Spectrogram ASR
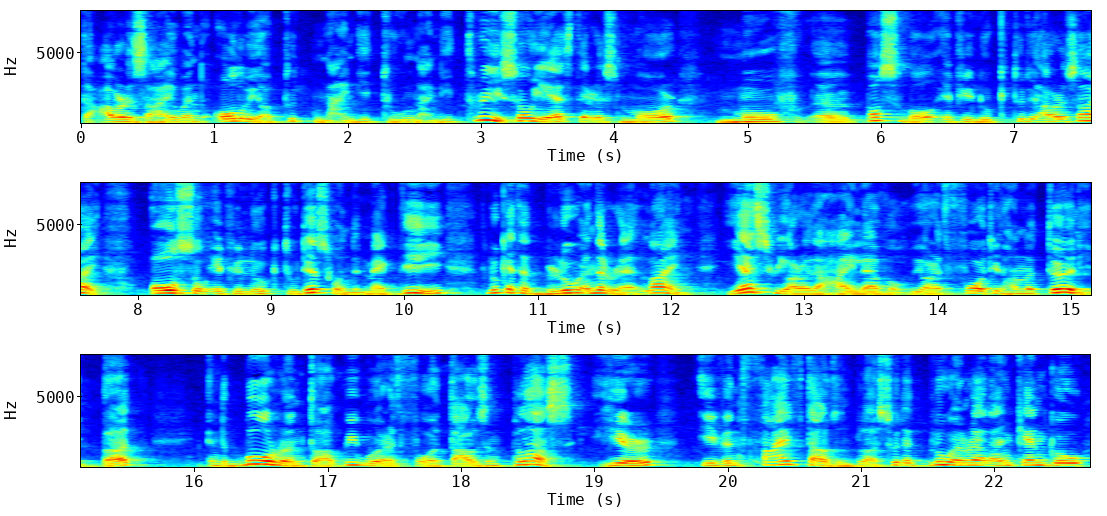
the RSI went all the way up to 92 293. So yes, there is more move uh, possible if you look to the RSI. Also, if you look to this one, the MACD, look at that blue and the red line. Yes, we are at a high level. We are at 1430, but in the bull run top, we were at 4,000 plus. Here, even 5,000 plus. So that blue and red line can go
